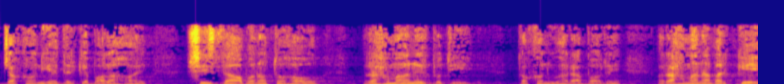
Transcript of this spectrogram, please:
যখন ইহাদেরকে বলা হয় সিজদা অবনত হও রহমানের প্রতি তখন উহারা বলে রহমান আবার কে?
